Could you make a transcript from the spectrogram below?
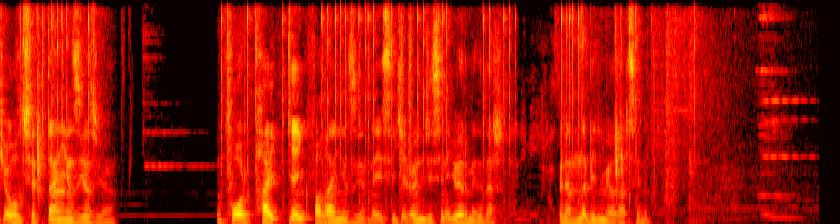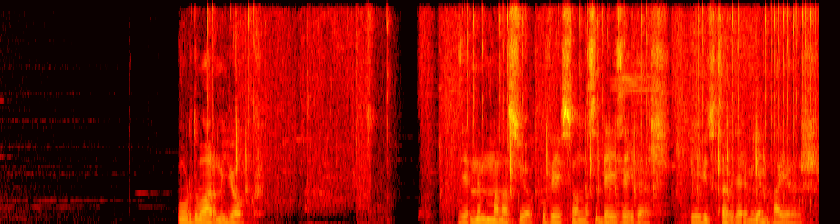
Çünkü old chat'ten yazı yazıyor. For Pike Gang falan yazıyor. Neyse ki öncesini görmediler. Planını bilmiyorlar senin. Ordu var mı? Yok. Zerinin manası yok. Bu wave sonrası base'e gider. Wave'i tutabilir miyim? Hayır.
